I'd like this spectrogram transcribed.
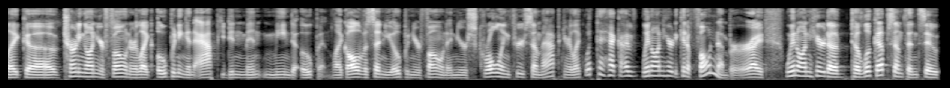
Like uh, turning on your phone or like opening an app you didn't mean, mean to open. Like all of a sudden you open your phone and you're scrolling through some app and you're like, what the heck? I went on here to get a phone number or I went on here to, to look up something. So,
